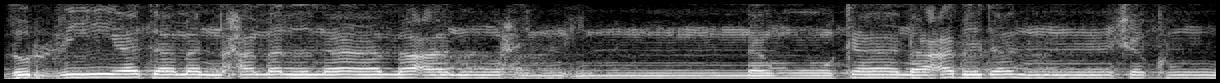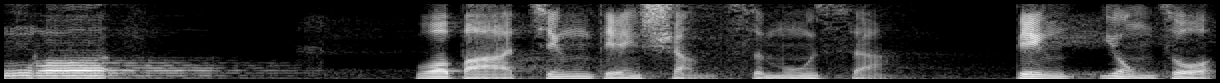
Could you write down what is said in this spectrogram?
ذرية من حملنا مع نوح إنه كان عبدا شكورا 我把经典赏赐穆萨，并用作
